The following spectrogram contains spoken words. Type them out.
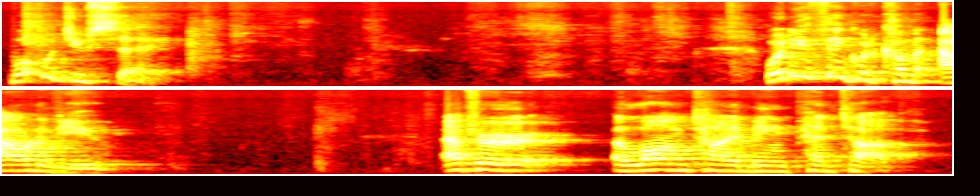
what would you say? What do you think would come out of you after a long time being pent up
